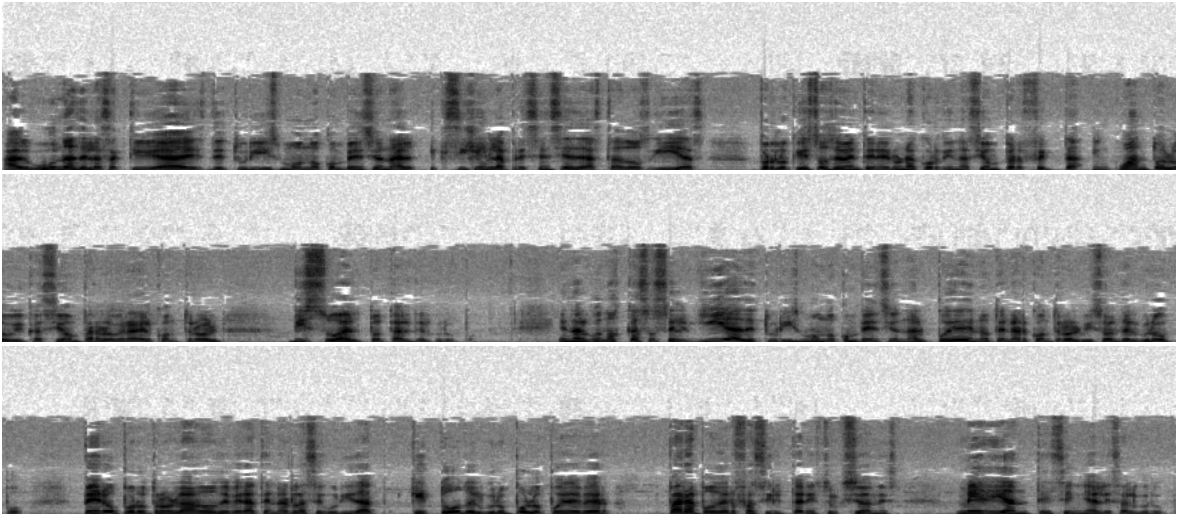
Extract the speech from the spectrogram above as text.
Algunas de las actividades de turismo no convencional exigen la presencia de hasta dos guías, por lo que estos deben tener una coordinación perfecta en cuanto a la ubicación para lograr el control visual total del grupo. En algunos casos el guía de turismo no convencional puede no tener control visual del grupo, pero por otro lado deberá tener la seguridad que todo el grupo lo puede ver para poder facilitar instrucciones mediante señales al grupo.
